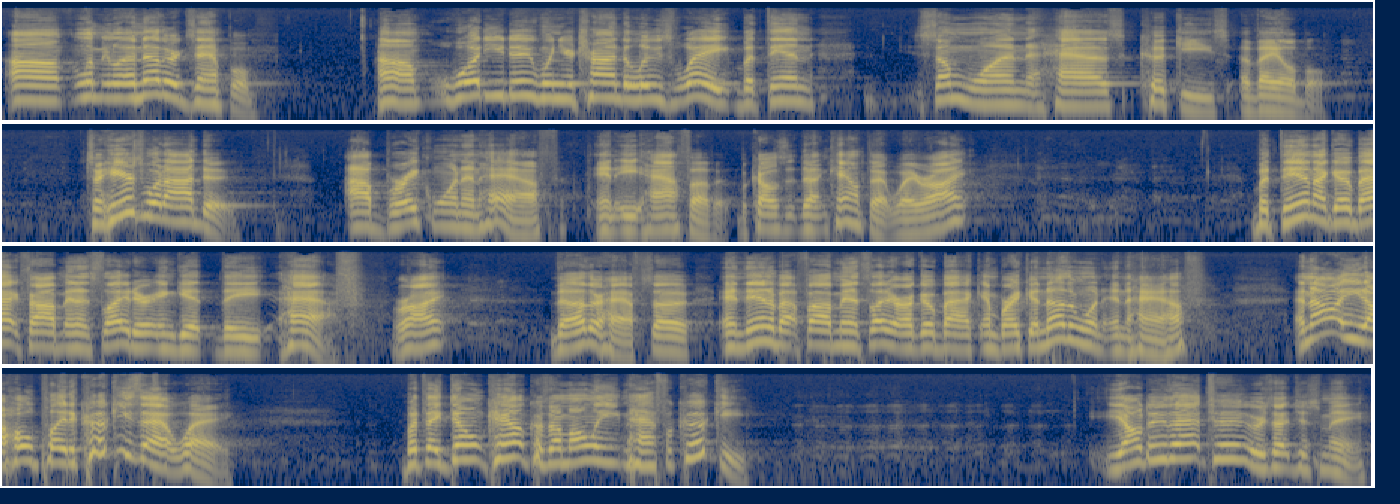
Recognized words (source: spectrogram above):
Um, let me, another example. Um, what do you do when you're trying to lose weight, but then someone has cookies available? So here's what I do I break one in half and eat half of it because it doesn't count that way, right? But then I go back five minutes later and get the half, right? The other half. So, and then about five minutes later, I go back and break another one in half, and I'll eat a whole plate of cookies that way. But they don't count because I'm only eating half a cookie. Y'all do that too, or is that just me?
